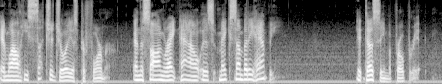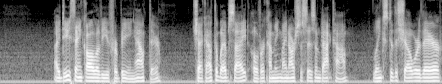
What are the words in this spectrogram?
And while he's such a joyous performer, and the song right now is Make Somebody Happy, it does seem appropriate. I do thank all of you for being out there check out the website, overcomingmynarcissism.com. Links to the show are there.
